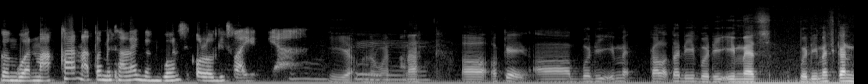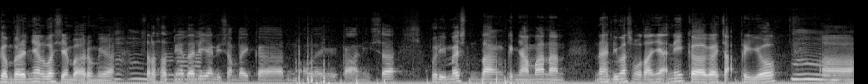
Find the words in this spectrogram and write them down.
gangguan makan atau misalnya gangguan psikologis lainnya. Iya, benar banget. Nah, eh, oke, eh, body image kalau tadi body image, body image kan gambarannya luas ya Mbak Arum ya. Mm-mm, Salah satunya tadi banget. yang disampaikan oleh Kak Anissa, body image tentang kenyamanan. Nah, Dimas mau tanya nih ke, ke Cak Prio. Hmm. Eh,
